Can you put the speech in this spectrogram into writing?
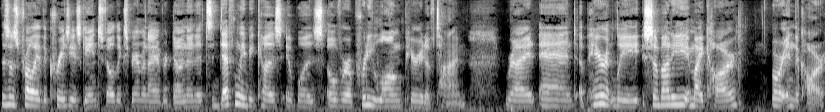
This was probably the craziest Ganzfeld experiment I ever done, and it's definitely because it was over a pretty long period of time right? And apparently, somebody in my car, or in the car,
